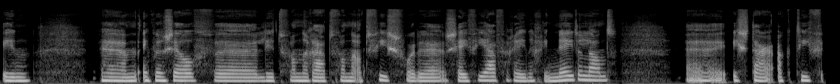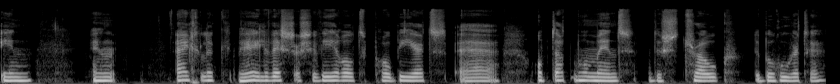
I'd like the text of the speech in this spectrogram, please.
in. Um, ik ben zelf lid van de Raad van Advies voor de CVA-vereniging Nederland. is daar actief in. En eigenlijk de hele westerse wereld probeert op dat moment de stroke, de beroerte...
